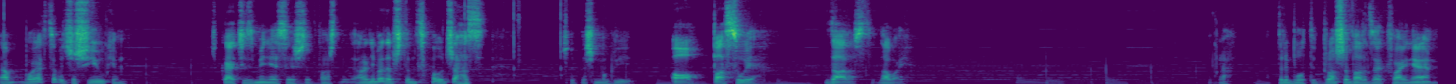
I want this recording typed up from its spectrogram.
Ja, bo ja chcę być osiłkiem. Czekajcie, zmienię sobie jeszcze twarz. Ale nie będę przy tym cały czas. Czy też mogli... O, pasuje. Zaraz, dawaj. Dobra, atrybuty. Proszę bardzo, jak fajnie.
